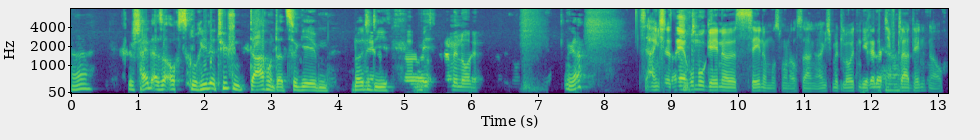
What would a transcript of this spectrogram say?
Ja, es scheint also auch skurrile Typen darunter zu geben. Leute, die, Äh, das wäre mir neu. ja, Das ist ja eigentlich eine sehr homogene Szene, muss man auch sagen. Eigentlich mit Leuten, die relativ Ja. klar denken auch.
